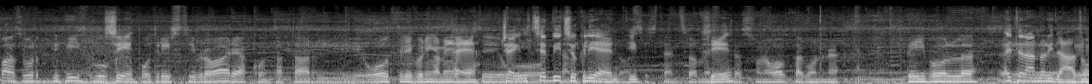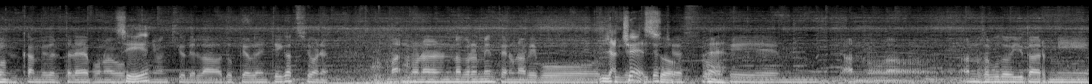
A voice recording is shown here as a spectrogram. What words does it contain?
password di Facebook, Sì. potresti provare a contattarli o telefonicamente Eh, cioè o il servizio clienti. Assistenza. A me Sì. è successo una volta con PayPal E te l'hanno eh, ridato? per il cambio del telefono, avevo Sì. bisogno anch'io della doppia autenticazione, ma non- naturalmente non avevo L'accesso, livelli di accesso eh. e mm, hanno, hanno saputo aiutarmi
